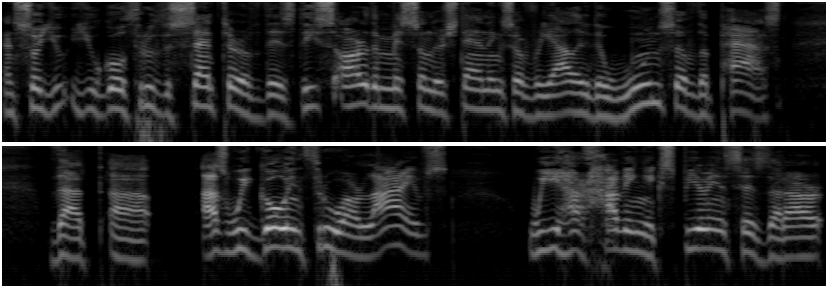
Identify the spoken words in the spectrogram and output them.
And so you you go through the center of this. These are the misunderstandings of reality the wounds of the past that uh, as we go in through our lives we are having experiences that are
